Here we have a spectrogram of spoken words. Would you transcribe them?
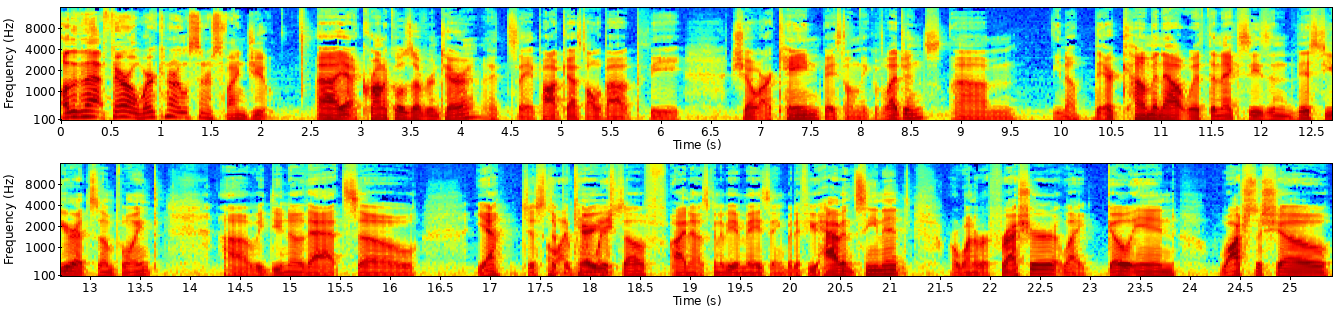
Other than that, Faro, where can our listeners find you? Uh, yeah, Chronicles of Runeterra. It's a podcast all about the show Arcane based on League of Legends. Um, you know they're coming out with the next season this year at some point. Uh, we do know that, so yeah, just to Oh, prepare can't yourself. I know it's going to be amazing. But if you haven't seen it or want a refresher, like go in, watch the show,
